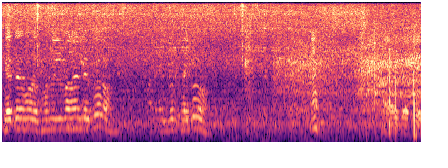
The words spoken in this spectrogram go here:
খেতে থামিল বানাইলে তো একদম খাইবো আর যাতে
